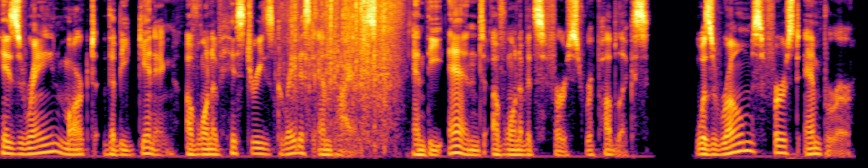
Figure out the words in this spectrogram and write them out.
His reign marked the beginning of one of history's greatest empires and the end of one of its first republics. Was Rome's first emperor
